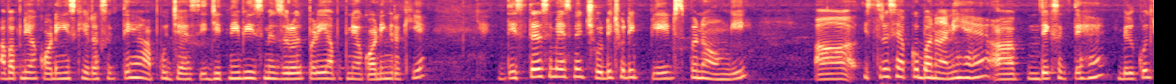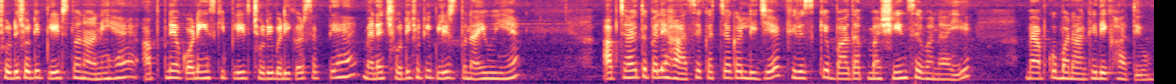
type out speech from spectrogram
आप अपने अकॉर्डिंग इसकी रख सकते हैं। आपको जैसी, जितनी भी इसमें ज़रूरत पड़े, आप अपने अकॉर्डिंग रखिए। इस तरह से मैं इसमें छोटी छोटी प्लेट्स बनाऊँगी इस तरह से आपको बनानी है, आप देख सकते हैं, बिल्कुल छोटी छोटी प्लेट्स बनानी है। आप अपने अकॉर्डिंग इसकी प्लेट्स छोटी बड़ी कर सकते हैं। मैंने छोटी छोटी प्लेट्स बनाई हुई हैं। आप चाहे तो पहले हाथ से कच्चा कर लीजिए, फिर इसके बाद आप मशीन से बनाइए। मैं आपको बना के दिखाती हूँ।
